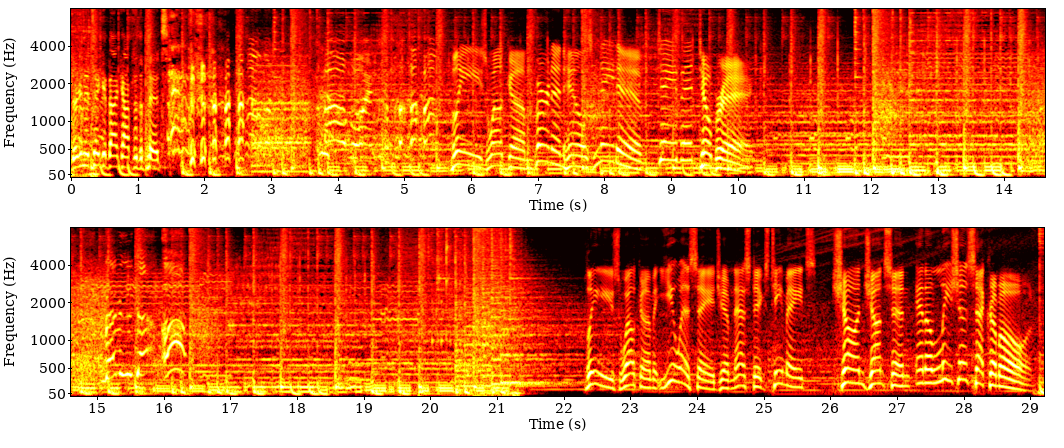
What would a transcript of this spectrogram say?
They're going to take it back after the pitch. oh, boy. Please welcome Vernon Hills native David Dobrik. Baby, you got up! Please welcome USA Gymnastics teammates Shawn Johnson and Alicia Sacramone.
